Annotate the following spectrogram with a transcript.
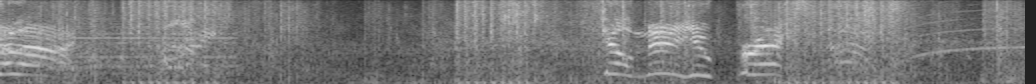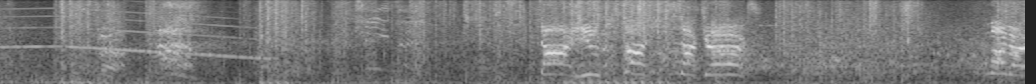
Come on! Kill me, you pricks! Die, you suckers! Mother!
